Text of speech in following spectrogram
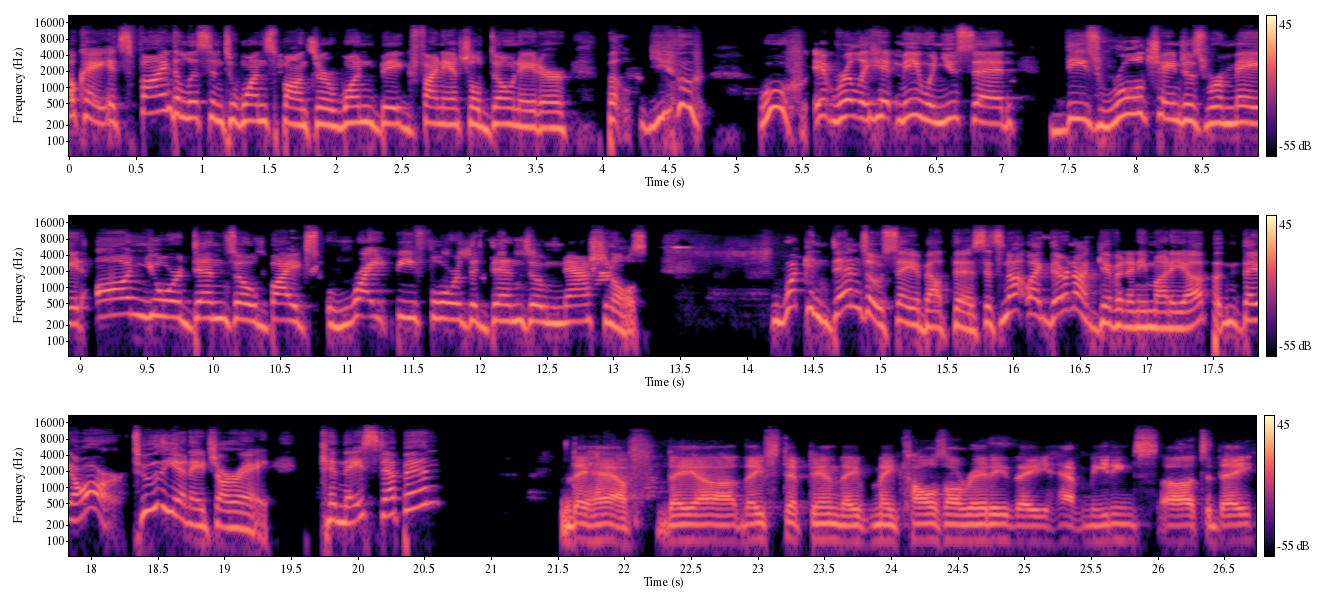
okay, it's fine to listen to one sponsor, one big financial donator, but you, it really hit me when you said these rule changes were made on your Denso bikes right before the Denso Nationals. What can Denso say about this? It's not like they're not giving any money up. They are to the NHRA. Can they step in? They have. They uh they've stepped in. They've made calls already. They have meetings uh today.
